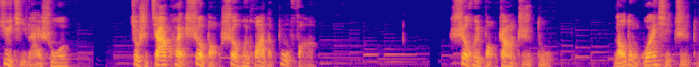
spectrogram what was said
具体来说，就是加快社保社会化的步伐。社会保障制度、劳动关系制度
